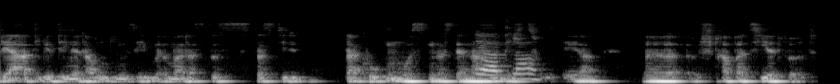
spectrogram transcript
derartige Dinge, darum ging es eben immer, dass das, dass die da gucken mussten, dass der Name ja, nicht zu sehr äh, strapaziert wird.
